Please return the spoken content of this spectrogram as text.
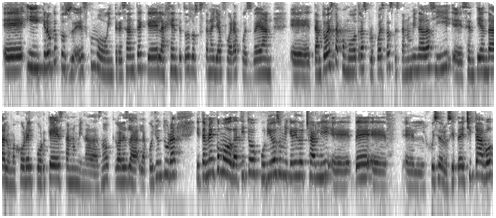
eh, y creo que pues es como interesante que la gente, todos los que están allá afuera, pues vean eh, tanto esta como otras propuestas que están nominadas y eh, se entienda a lo mejor el por qué están nominadas, ¿no? ¿Cuál es la, la coyuntura? Y también como datito curioso, mi querido Charlie, eh, de eh, el juicio de los siete de Chicago,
